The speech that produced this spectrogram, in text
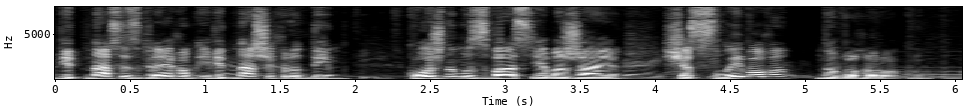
від нас із Грегом і від наших родин, кожному з вас я бажаю щасливого нового року.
